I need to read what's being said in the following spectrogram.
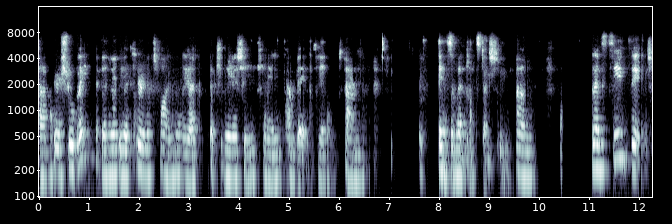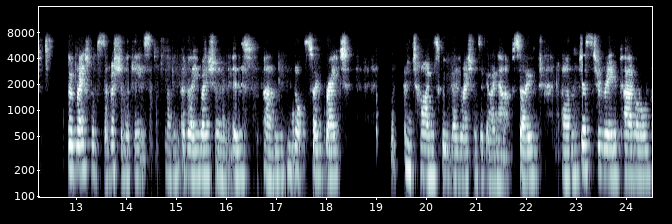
um, very shortly. And there'll be a period of time where the community can come back and, um, and submit it. Um, they've said that the rate of submission against, um, evaluation is, um, not so great in times where valuations are going up. So, um, just to read a part of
